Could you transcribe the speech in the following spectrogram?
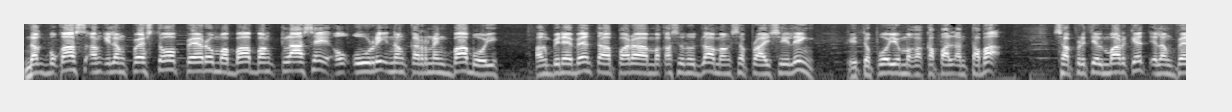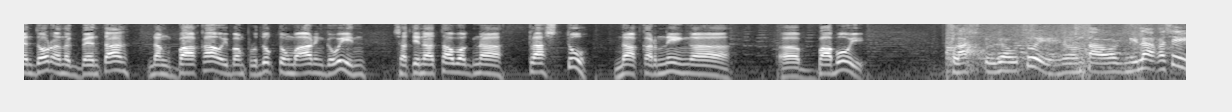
nagbukas ang ilang pwesto pero mababang klase o uri ng karneng baboy ang binebenta para makasunod lamang sa price ceiling. Ito po yung makakapal ang taba. Sa retail market, ilang vendor ang nagbenta ng baka o ibang produktong maaring gawin sa tinatawag na Class 2 na karning uh, uh, baboy. Class 2 daw to eh, yung tawag nila. Kasi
